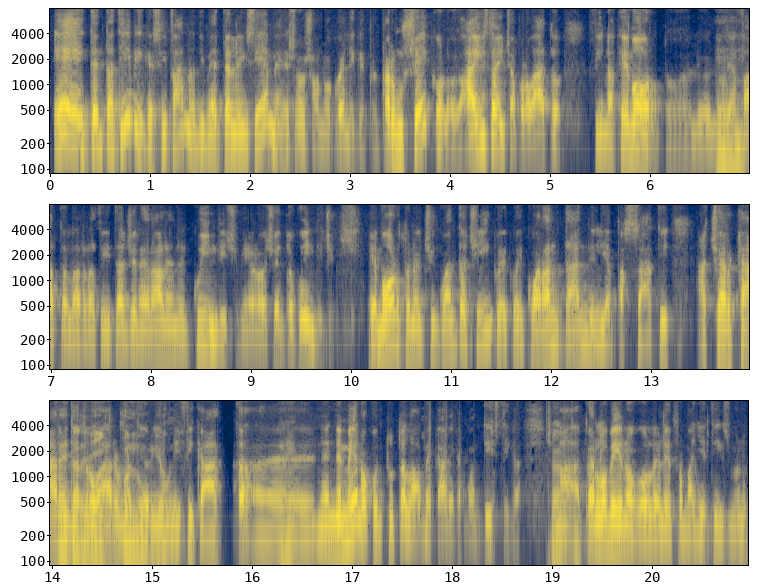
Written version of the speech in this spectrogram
E i tentativi che si fanno di metterle insieme sono, sono quelli che per un secolo, Einstein ci ha provato fino a che è morto, lui, lui mm-hmm. ha mhm. fatto la relatività generale nel 15, 1915, è morto nel 55 e quei 40 anni li ha passati a cercare Tentare di trovare una teoria unificata, eh, mm. nemmeno con tutta la meccanica quantistica, certo. ma perlomeno con l'elettromagnetismo. No?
